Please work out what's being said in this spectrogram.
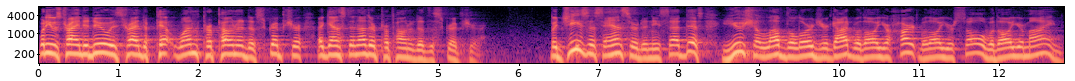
What he was trying to do is trying to pit one proponent of Scripture against another proponent of the Scripture. But Jesus answered and he said this You shall love the Lord your God with all your heart, with all your soul, with all your mind.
